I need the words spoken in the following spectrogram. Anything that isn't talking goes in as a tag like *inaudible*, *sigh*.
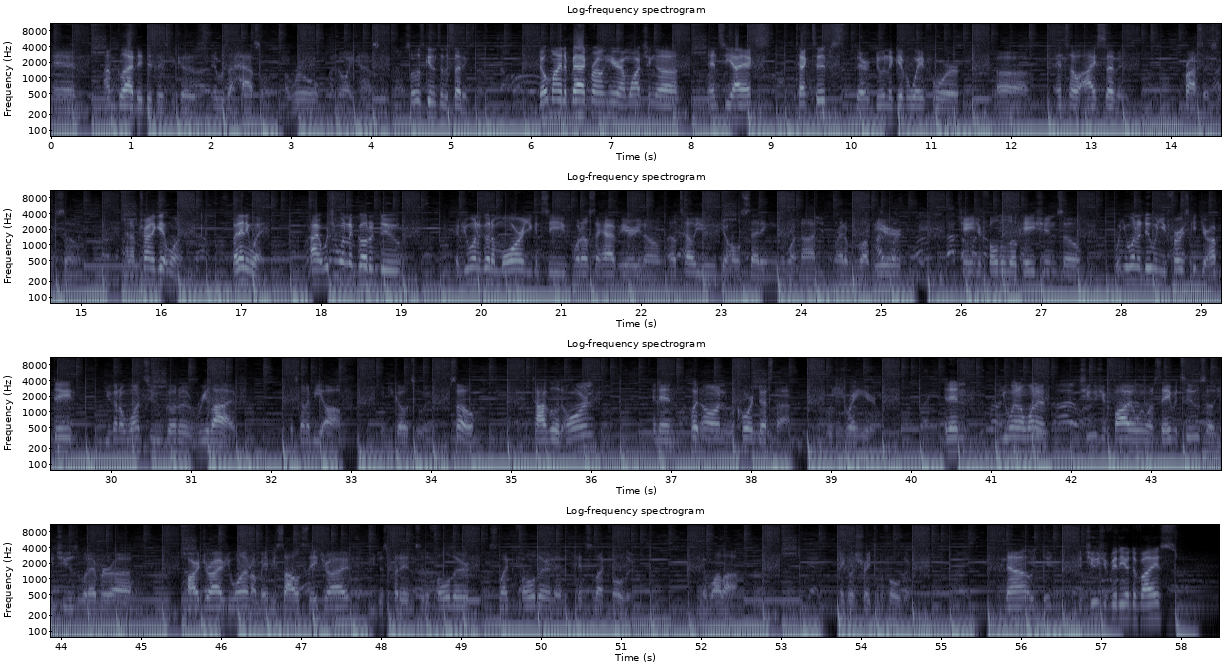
and I'm glad they did this because it was a hassle, a real annoying hassle. So let's get into the settings now. Don't mind the background here. I'm watching uh, NCIX Tech Tips. They're doing a giveaway for uh, Intel i7 processor. So, and I'm trying to get one. But anyway, all right. What you want to go to do? If you want to go to more, you can see what else they have here. You know, it'll tell you your whole settings and whatnot right up above here. Change your folder location. So, what you want to do when you first get your update, you're gonna want to go to Relive. It's gonna be off when you go to it. So, toggle it on, and then put on Record Desktop, which is right here. And then you wanna wanna choose your file you want to save it to. So you choose whatever uh, hard drive you want, or maybe solid state drive. You just put it into the folder, select folder, and then hit select folder, and then voila, it goes straight to the folder. Now, to choose your video device,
